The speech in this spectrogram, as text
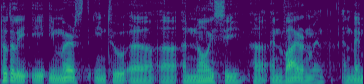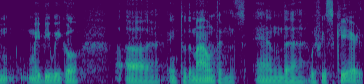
totally I- immersed into a, a, a noisy uh, environment, and then maybe we go uh, into the mountains and uh, we feel scared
